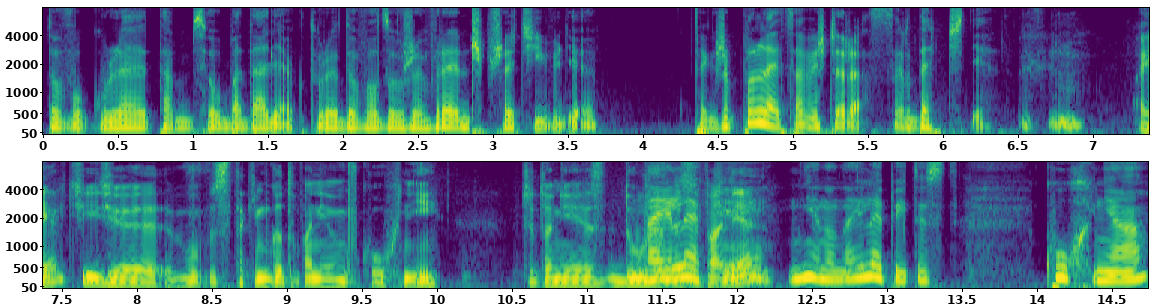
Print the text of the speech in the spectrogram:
To w ogóle tam są badania, które dowodzą, że wręcz przeciwnie. Także polecam jeszcze raz serdecznie ten film. A jak ci idzie z takim gotowaniem w kuchni? Czy to nie jest duże wyzwanie? Nie no, najlepiej. To jest kuchnia,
